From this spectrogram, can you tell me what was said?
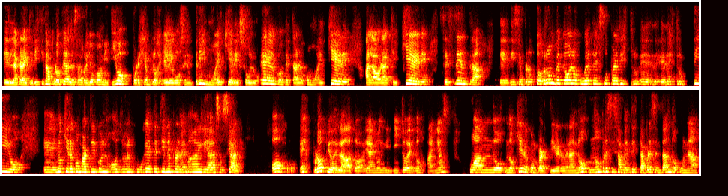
eh, la característica propia del desarrollo cognitivo, por ejemplo, el egocentrismo, él quiere solo él, contestarlo como él quiere, a la hora que quiere, se centra, dicen, pero rompe todos los juguetes, es súper destructivo, eh, no quiere compartir con los otros el juguete, tiene problemas de habilidades sociales. Ojo, es propio de la edad todavía en un niñito de dos años cuando no quiere compartir, ¿verdad? No, no precisamente está presentando una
